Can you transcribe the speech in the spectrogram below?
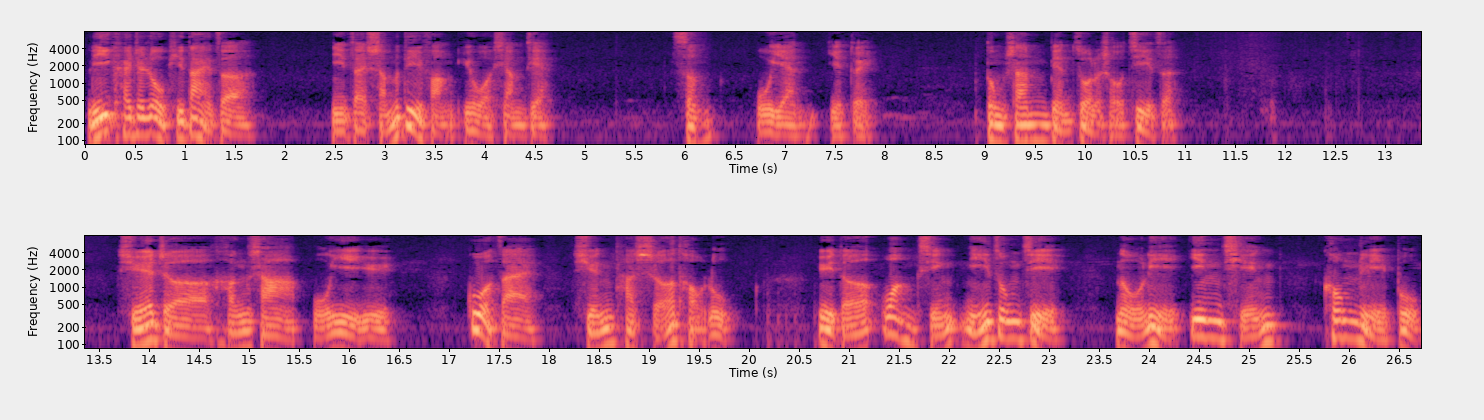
离开这肉皮袋子，你在什么地方与我相见？”僧无言以对。东山便做了首偈子：“学者横沙无异语，过在寻他舌头路。欲得忘形泥踪迹，努力殷勤。”空里步，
